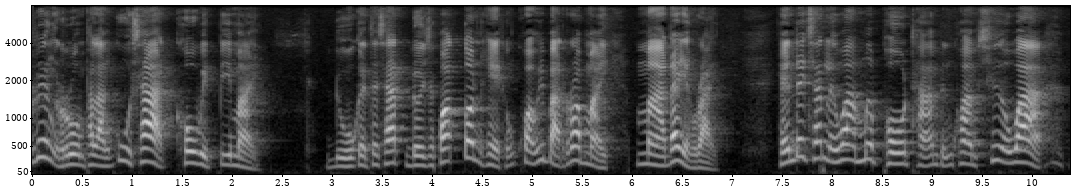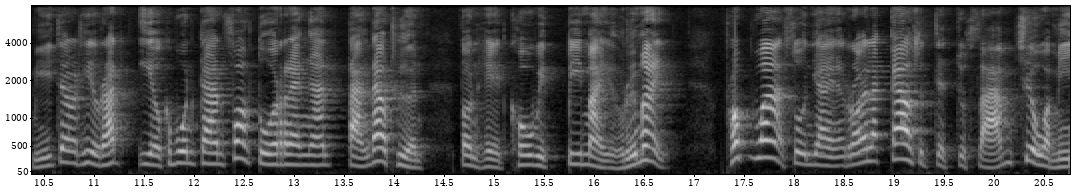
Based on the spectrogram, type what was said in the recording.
เรื่องรวมพลังกู้ชาติโควิดปีใหม่ ดูกันชัดๆโดยเฉพาะต้นเหตุของความวิบัติรอบใหม่มาได้อย่างไร เห็นได้ชัดเลยว่าเมื่อโพลถามถึงความเชื่อว่า มีเจ้าหน้าที่รัฐเอี่ยวขบวนการฟอกตัวแรงงานต่างด้าวเถื่อน ต้นเหตุโควิดปีใหม่หรือไม่ พบว่าส่วนใหญ่ร้อยละ 97.3 เชื่อว่ามี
